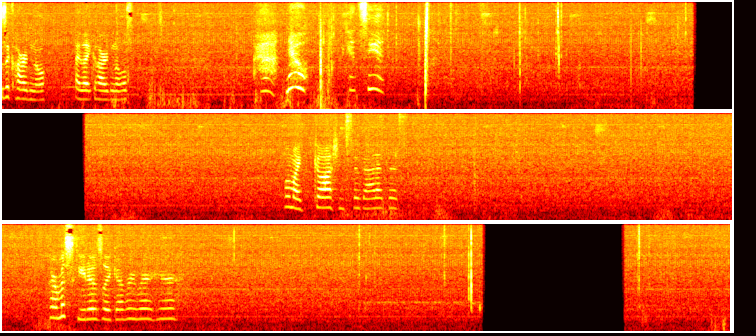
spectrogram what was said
was a cardinal. I like cardinals. Ah, no! I can't see it. Oh my gosh, I'm so bad at this. There are mosquitoes like everywhere here.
